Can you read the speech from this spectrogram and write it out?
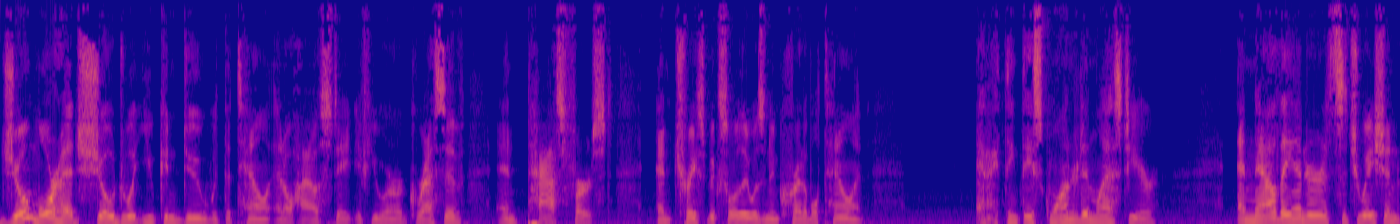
Joe Moorhead showed what you can do with the talent at Ohio State if you are aggressive and pass first. And Trace McSorley was an incredible talent. And I think they squandered him last year. And now they enter a situation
